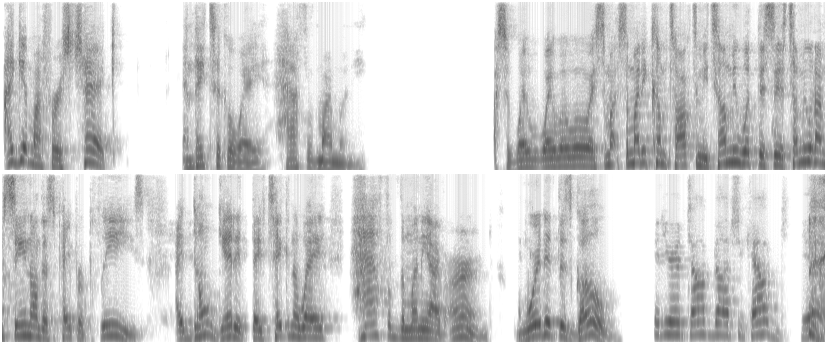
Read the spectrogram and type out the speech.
I get my first check and they took away half of my money. I said, wait, wait, wait, wait, wait. Somebody, somebody come talk to me. Tell me what this is. Tell me what I'm seeing on this paper, please. I don't get it. They've taken away half of the money I've earned. Where did this go? And you're a top-notch accountant. Yeah.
